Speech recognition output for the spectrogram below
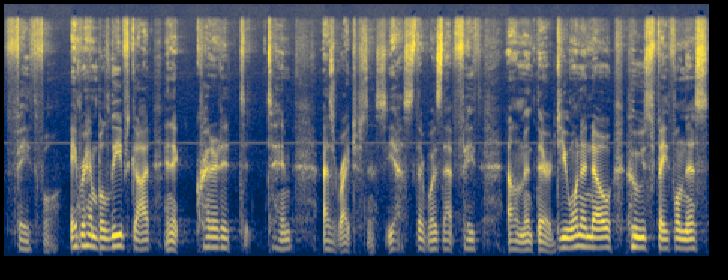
faithful. Abraham believed God and it credited to, to him as righteousness. Yes, there was that faith element there. Do you want to know whose faithfulness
